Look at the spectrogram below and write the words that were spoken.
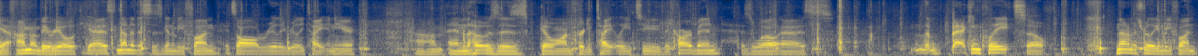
Yeah, I'm gonna be real with you guys. None of this is gonna be fun. It's all really, really tight in here. Um, and the hoses go on pretty tightly to the carbon as well as the backing plate. So none of it's really gonna be fun.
